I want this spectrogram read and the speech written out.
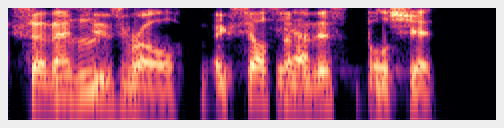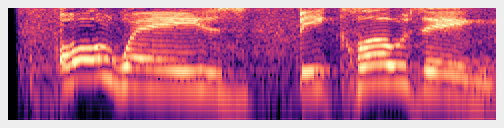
So that's Mhm. his role. Like sell some Yeah. of this bullshit. Always be closing.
